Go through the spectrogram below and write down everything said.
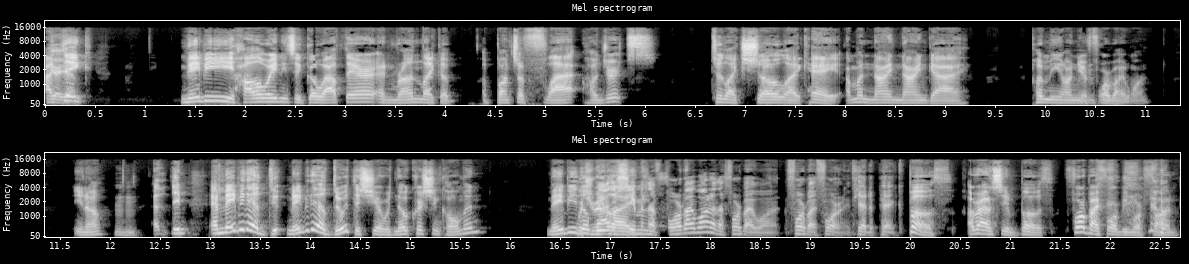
I Yeah, yeah. think maybe Holloway needs to go out there and run like a, a bunch of flat hundreds to like show like, hey, I'm a nine nine guy. Put me on your Mhm. four by one. You know, Mhm. and, and maybe they'll do maybe they'll do it this year with no Christian Coleman. Maybe Would they'll you be rather like see him in the four by one or the four by one? Four by four, if you had to pick. both. I'd rather see them both. Four by four would be more No. fun.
